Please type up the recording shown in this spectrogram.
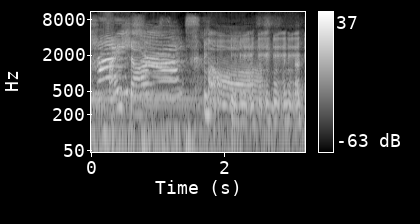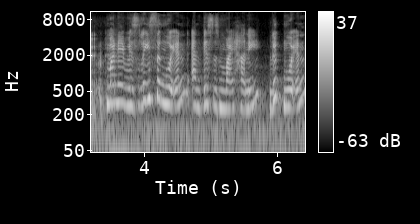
Hi, Sharks. My name is Lisa Nguyen, and this is my honey, Đức Nguyen.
